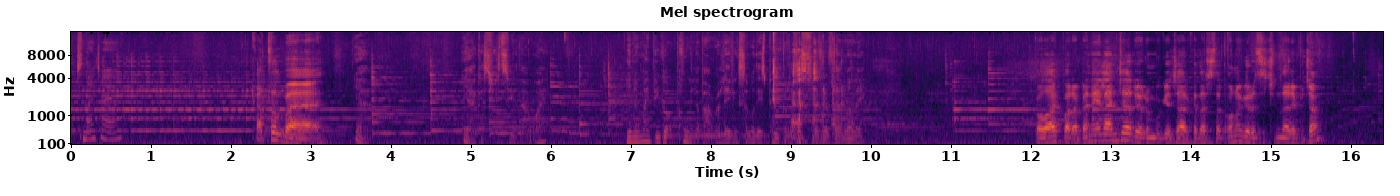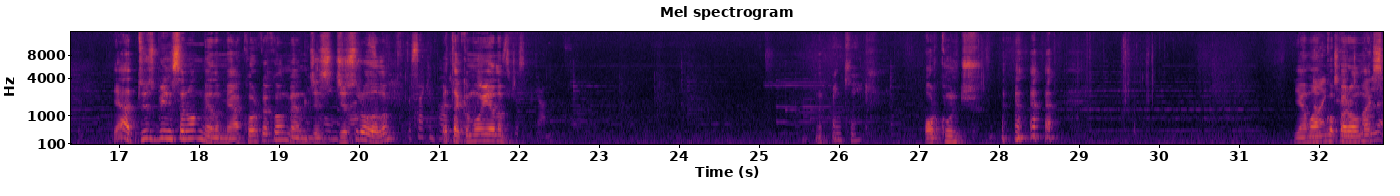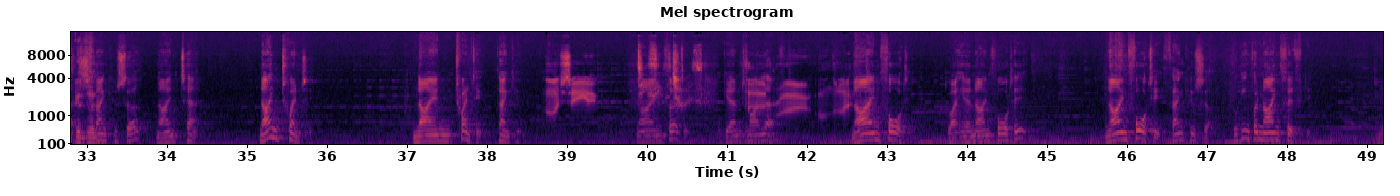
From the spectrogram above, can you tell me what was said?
Tonight I am. Katıl be. Yeah. Yeah, I guess you could see it that way. You know, maybe you got a point about relieving some of these people of the sliver of their money. Kolay para. Ben eğlence arıyorum bu gece arkadaşlar. Ona göre seçimler yapacağım. Ya düz bir insan olmayalım ya. Korkak olmayalım. Ces- cesur olalım. Ve takıma uyalım. Thank you. Orkunç. Yaman Nine kopar ten to olmak my left. sıkıcı. Thank you, sir. Nine ten. Nine twenty. Nine twenty. Thank you. I see you. Nine thirty. Again to my left. Nine forty. Do I hear nine forty? Nine forty. Thank you, sir. Looking for nine fifty.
